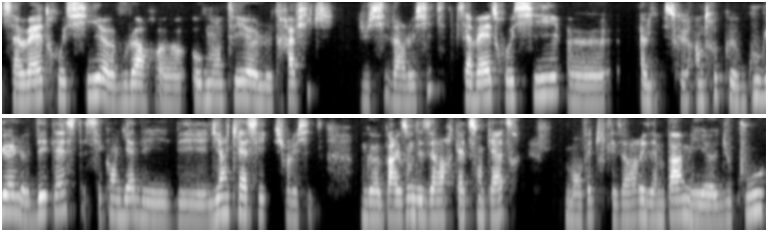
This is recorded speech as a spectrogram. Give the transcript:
Ça va être aussi vouloir augmenter le trafic du site vers le site. Ça va être aussi ah oui, parce qu'un truc que Google déteste, c'est quand il y a des, des liens cassés sur le site. Donc euh, par exemple des erreurs 404. Bon en fait toutes les erreurs ils aiment pas, mais euh, du coup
